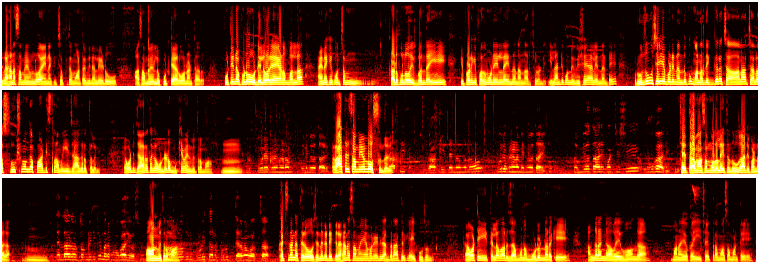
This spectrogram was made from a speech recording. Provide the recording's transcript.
గ్రహణ సమయంలో ఆయనకి చెప్తే మాట వినలేడు ఆ సమయంలో పుట్టారు అని అంటారు. పుట్టినప్పుడు డెలివరీ అయ్యడం వల్ల ఆయనకి కొంచెం కడుపులో ఇబ్బంది అయ్యి ఇప్పటికి పదమూడేళ్ళు అయిందని అన్నారు చూడండి. ఇలాంటి కొన్ని విషయాలు ఏంటంటే రుజువు చేయబడినందుకు మన దగ్గర చాలా చాలా సూక్ష్మంగా పాటిస్తాము ఈ జాగ్రత్తలని. కాబట్టి జాగ్రత్తగా ఉండడం ముఖ్యమైన మిత్రమా? రాత్రి సమయంలో వస్తుంది అది. రాత్రి సమయంలో సూర్యగ్రహణం ఎనిమిదో తారీఖు. తొమ్మిదో తారీఖు వచ్చేసి ఉగాది. చైత్రమాసం మొదలవుతుంది ఉగాది పండగ. మ్మ్. తెల్లారు తొమ్మిదికి మనకు ఉగాది వస్తుంది. అవును మిత్రమా? గుడి తలుపులు తెరవవచ్చా ఖచ్చితంగా తెరవచ్చు ఎందుకంటే గ్రహణ సమయం అనేది అర్ధరాత్రికి అయిపోతుంది. కాబట్టి తెల్లవారుజామున మూడున్నరకే అంగరంగ వైభవంగా మన యొక్క ఈ చైత్రమాసం అంటే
